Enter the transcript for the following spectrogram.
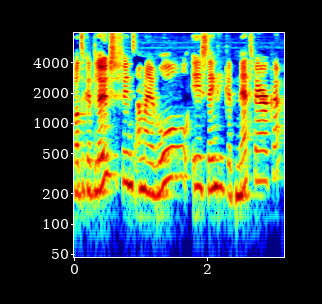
Wat ik het leukste vind aan mijn rol is denk ik het netwerken.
